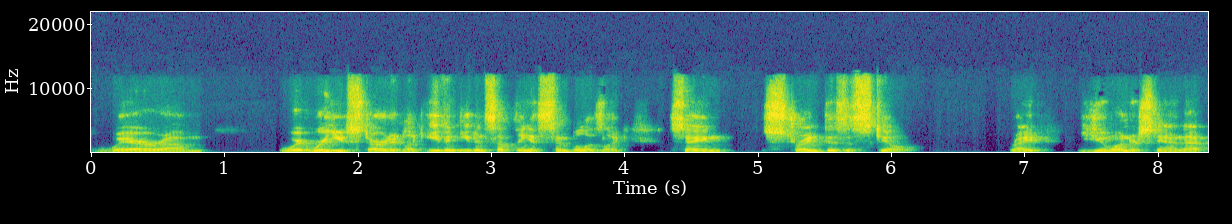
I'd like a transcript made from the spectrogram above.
where um where, where you started. Like even even something as simple as like saying strength is a skill right? You understand that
